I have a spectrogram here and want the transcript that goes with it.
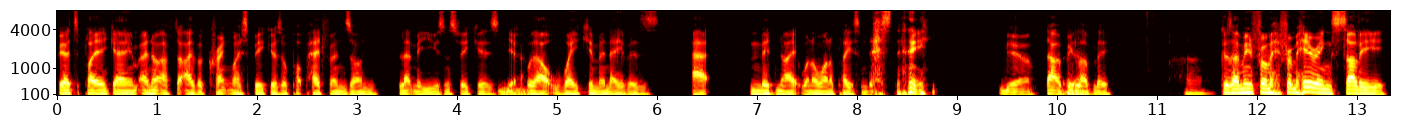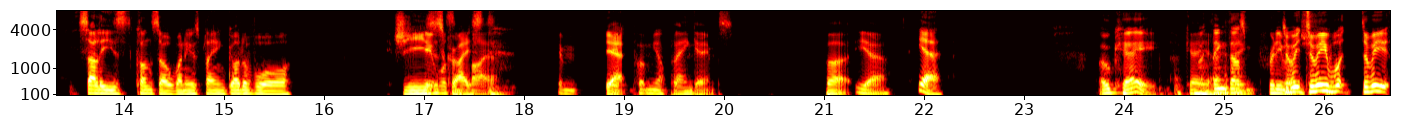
be able to play a game and not have to either crank my speakers or pop headphones on, let me use some speakers Yeah. without waking my neighbors at midnight when I want to play some Destiny. Yeah. that would be Yeah. lovely. Uh, because I mean, from from hearing Sully Sully's console when he was playing God of War, Jesus wasn't Christ. It- Yeah. it put me off playing games. But yeah, yeah. Okay. okay. I think that's pretty Do we much. do we do we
